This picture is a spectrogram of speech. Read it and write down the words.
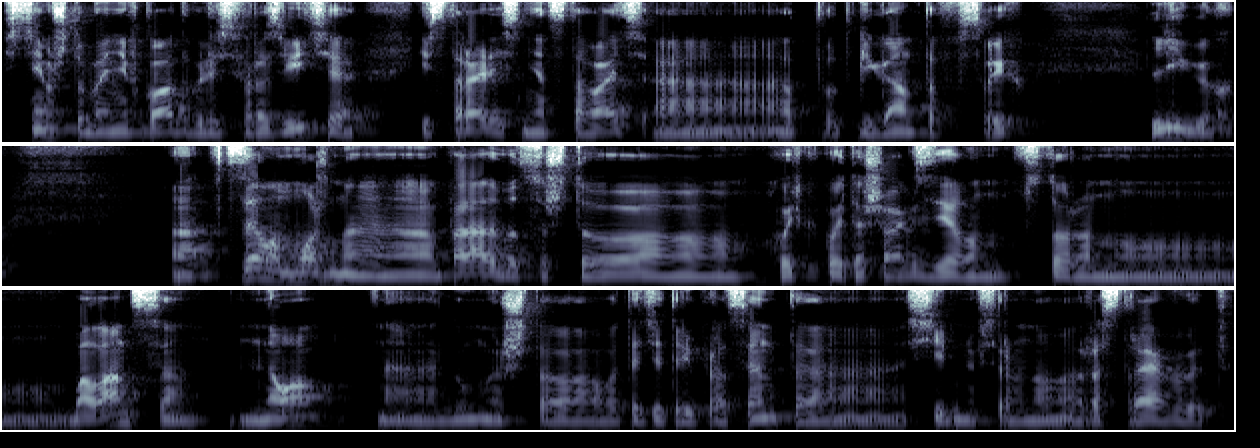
с тем, чтобы они вкладывались в развитие и старались не отставать а, от вот гигантов в своих лигах. А, в целом можно порадоваться, что хоть какой-то шаг сделан в сторону баланса, но думаю, что вот эти 3% сильно все равно расстраивают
